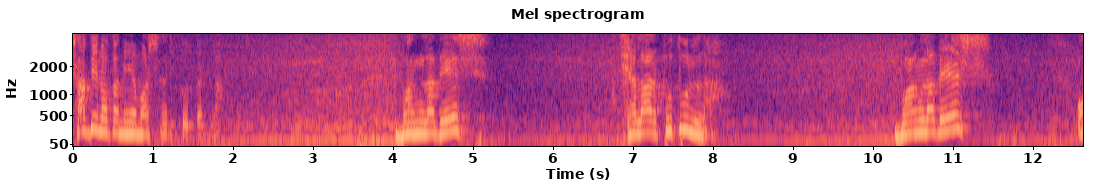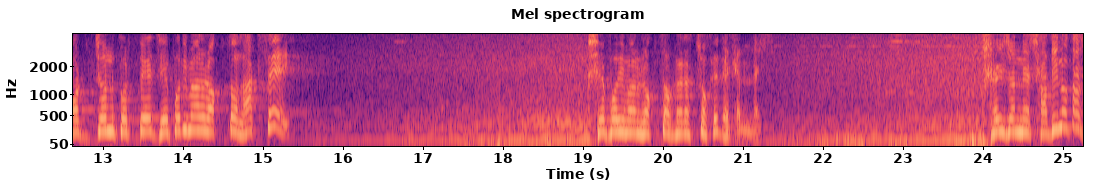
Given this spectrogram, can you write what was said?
স্বাধীনতা নিয়ে মস্কারি করবেন না। বাংলাদেশ খেলার পুতুল না। বাংলাদেশ অর্জন করতে যে পরিমাণ রক্ত লাগছে সে পরিমাণ রক্ত আপনারা চোখে দেখেন নাই। সেই জন্যে স্বাধীনতার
